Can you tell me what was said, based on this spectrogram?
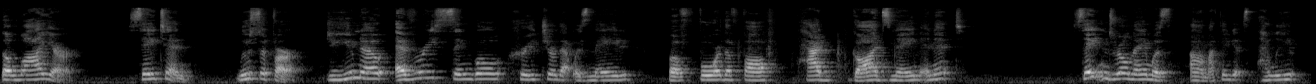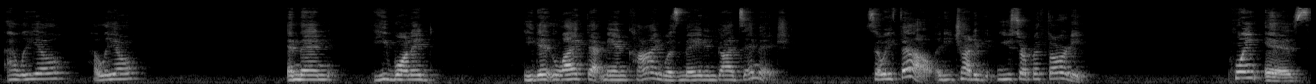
the liar, Satan, Lucifer. Do you know every single creature that was made before the fall had God's name in it? Satan's real name was, um, I think it's Heliel, Heliel. And then he wanted, he didn't like that mankind was made in God's image. So he fell and he tried to usurp authority. Point is,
